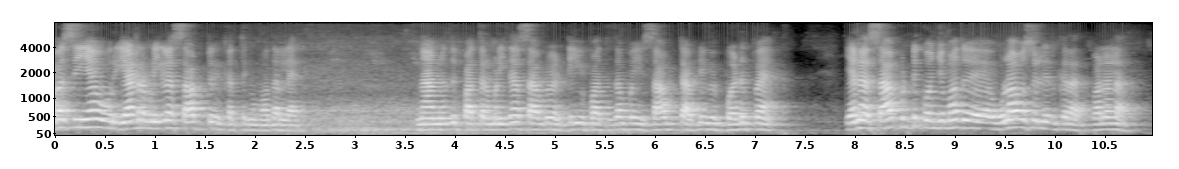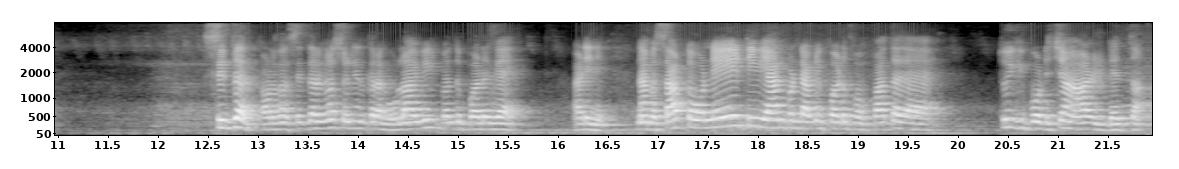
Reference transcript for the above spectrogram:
அவசியம் ஒரு ஏழரை மணிக்கெல்லாம் சாப்பிட்டு கற்றுங்க முதல்ல. நான் வந்து பத்தரை மணிக்கு தான் சாப்பிடுவேன். டிவி பார்த்து தான் போய் சாப்பிட்டு அப்படியே போய் படுப்பேன். ஏன்னா சாப்பிட்டு கொஞ்சமாவது உலாவ சொல்லியிருக்கிறார் வள்ளலார். சித்தர் அவ்வளோதான் சித்தர்கள்லாம் சொல்லியிருக்கிறாங்க உலாவி வந்து படுங்க. அப்படின்னு. நம்ம சாப்பிட்ட உடனே டிவி ஆன் பண்ணிட்டு அப்படியே படுப்போம். பார்த்தா தூக்கி போட்டுச்சான் ஆள் டெத்தான்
